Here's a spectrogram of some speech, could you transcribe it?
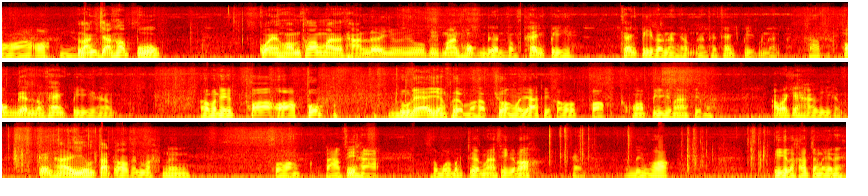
นอออกเนี่ยหลังจากเขาปลูก กล้วยหอมทองมาตรฐานเลยอยู่อยู่ประมาณหกเดือนต้องแท่งปี แท่งปีแบบนั้นครับนั่นแท่งปีแบบนั้นครับหกเดือนต้องแท่งปีนะครับเอาวันนี้พ่อออกปุ๊บดูแลยังเพิ่มมาครับ ช่วงระยะที่เขาออกหัวปีมากขึ้นไหมเอาไว้แค่หาวีครับ เกินหาวีผมตัดออกกันบ่หนึ่งสองสามสี่หาสมมติมันเกินมากสิกันเนาะครับดึงออกปีละครับจังไรเนี่ย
